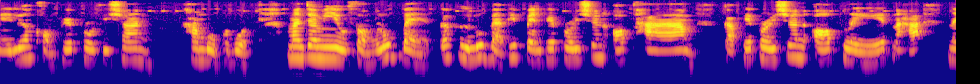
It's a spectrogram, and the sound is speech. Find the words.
ในเรื่องของ preposition คำบุพบท มันจะมีอยู่ 2 รูปแบบ ก็คือรูปแบบที่เป็น preposition of time กับ preposition of place นะคะ ใน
